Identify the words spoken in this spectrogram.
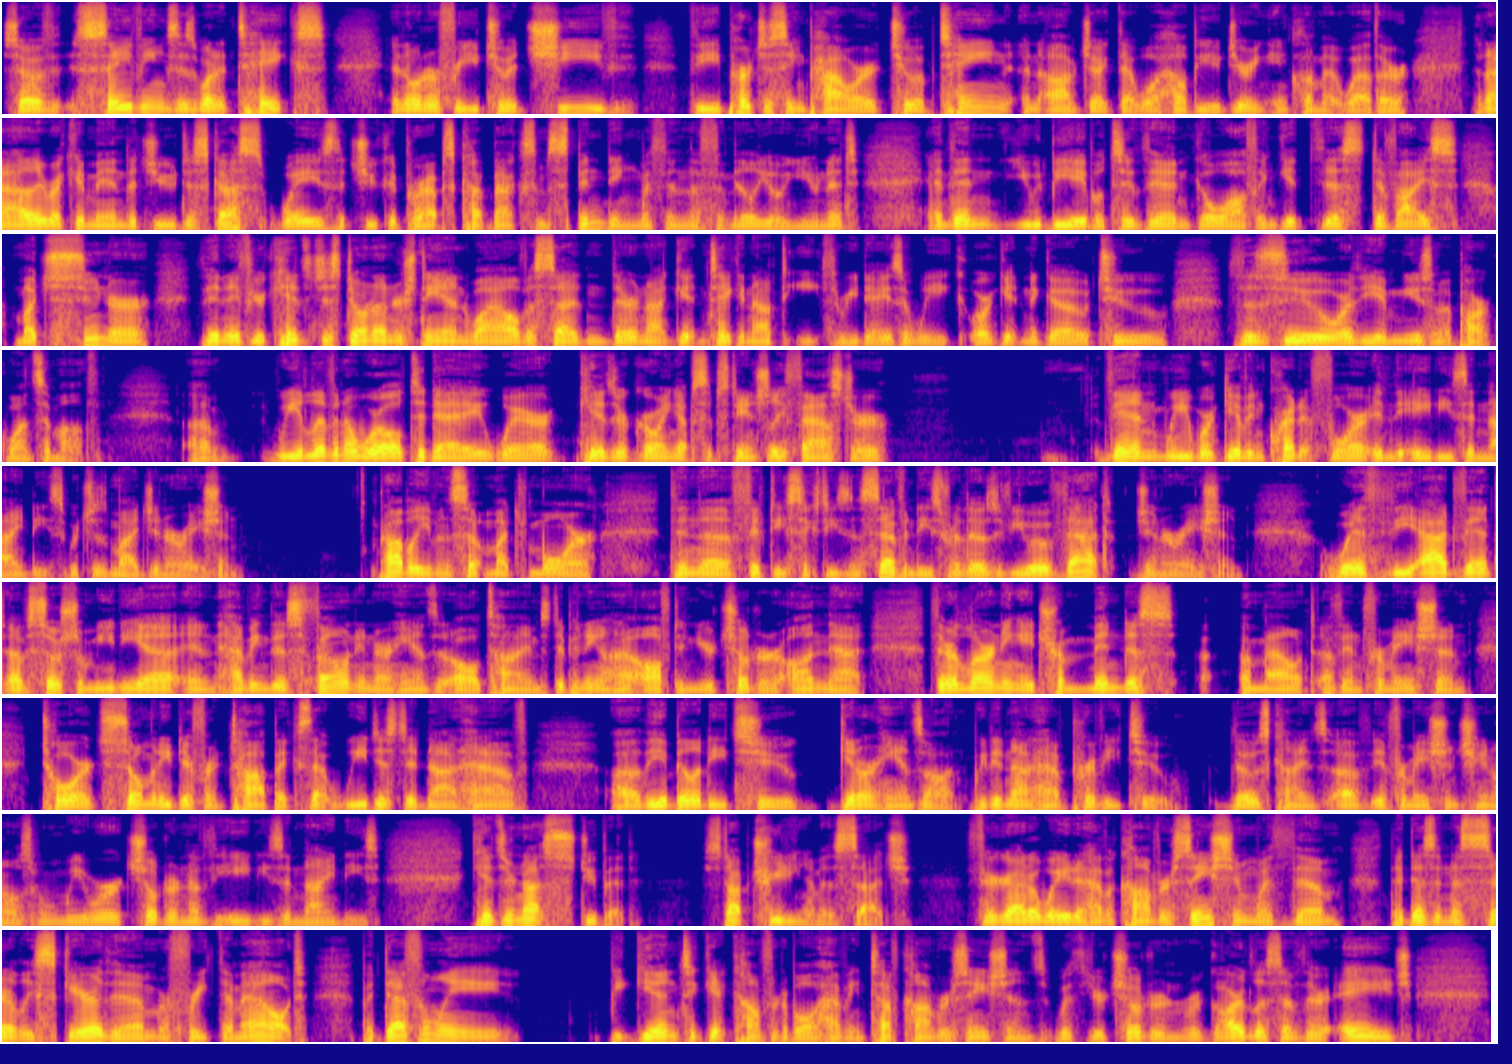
So, if savings is what it takes in order for you to achieve the purchasing power to obtain an object that will help you during inclement weather, then I highly recommend that you discuss ways that you could perhaps cut back some spending within the familial unit. And then you would be able to then go off and get this device much sooner than if your kids just don't understand why all of a sudden they're not getting taken out to eat three days a week or getting to go to the zoo or the amusement park once a month. Um, we live in a world today where kids are growing up substantially faster than we were given credit for in the 80s and 90s, which is my generation. Probably even so much more than the 50s, 60s, and 70s for those of you of that generation. With the advent of social media and having this phone in our hands at all times, depending on how often your children are on that, they're learning a tremendous amount of information towards so many different topics that we just did not have uh, the ability to get our hands on. We did not have privy to those kinds of information channels when we were children of the 80s and 90s. Kids are not stupid. Stop treating them as such. Figure out a way to have a conversation with them that doesn't necessarily scare them or freak them out, but definitely begin to get comfortable having tough conversations with your children, regardless of their age.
